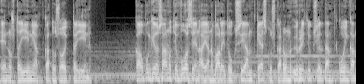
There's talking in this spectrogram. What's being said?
ennustajiin ja katusoittajiin. Kaupunki on saanut jo vuosien ajan valituksia keskuskadun yrityksiltä, kuinka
